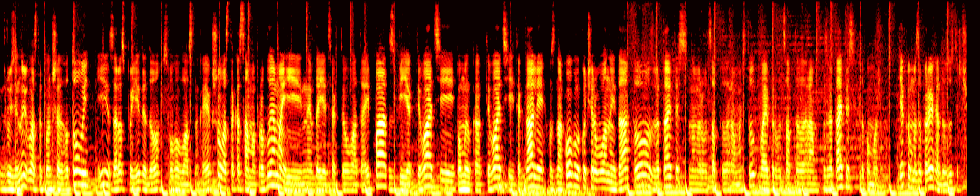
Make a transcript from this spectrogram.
Друзі, ну і власне планшет готовий і зараз поїде до свого власника. Якщо у вас така сама проблема і не вдається активувати iPad, збій активації, помилка активації і так далі, знак оклику червоний, да, то звертайтесь, номер WhatsApp Telegram ось тут, Viber, WhatsApp, Telegram. Звертайтесь, допоможемо. Дякуємо за перегляд, до зустрічі.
